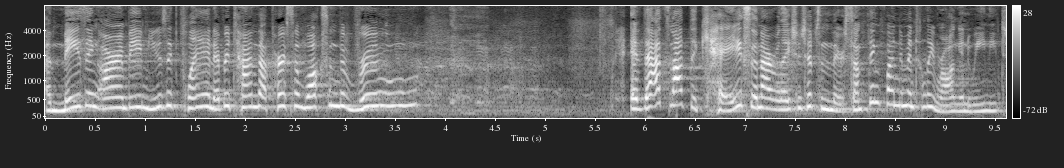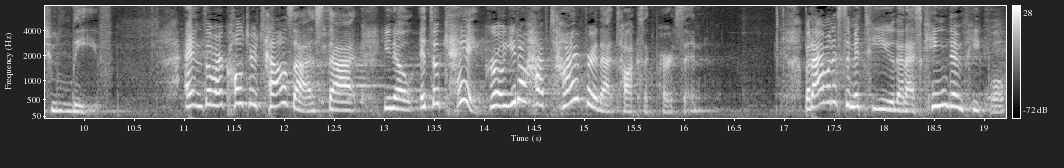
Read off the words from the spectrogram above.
amazing R&B music playing every time that person walks in the room, if that's not the case in our relationships, then there's something fundamentally wrong and we need to leave. And so our culture tells us that, you know, it's okay, girl, you don't have time for that toxic person. But I want to submit to you that as kingdom people,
